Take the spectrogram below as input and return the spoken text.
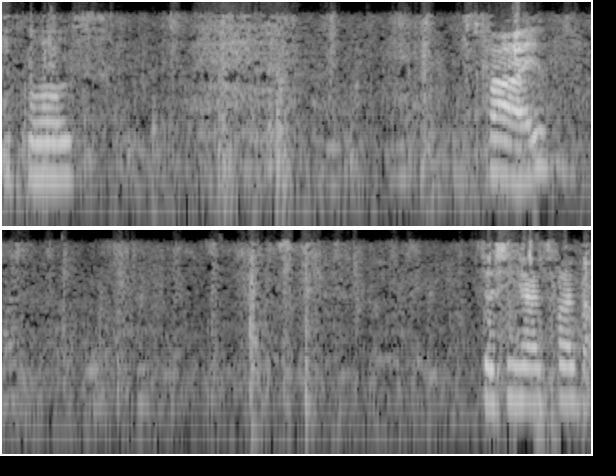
equals 5. So she has $5.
